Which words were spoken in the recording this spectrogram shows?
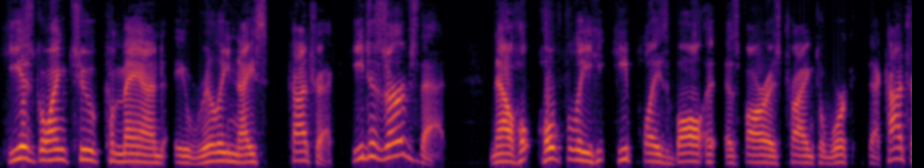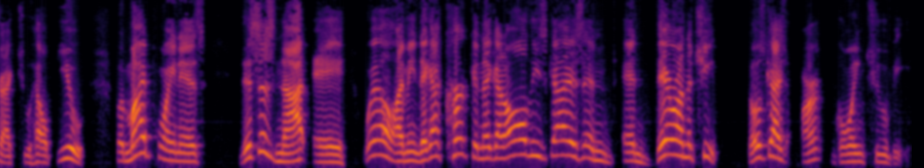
he is going to command a really nice contract. He deserves that. Now, ho- hopefully, he, he plays ball as far as trying to work that contract to help you. But my point is, this is not a well. I mean, they got Kirk and they got all these guys, and and they're on the cheap. Those guys aren't going to be.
